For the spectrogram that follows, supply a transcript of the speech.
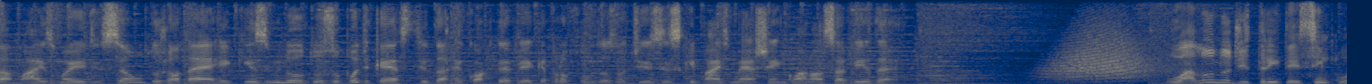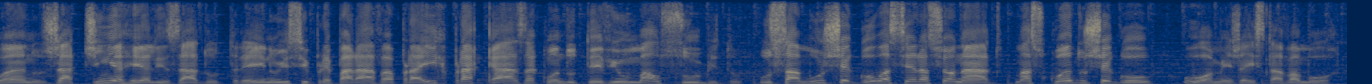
a mais uma edição do JR 15 Minutos, o podcast da Record TV que aprofunda as notícias que mais mexem com a nossa vida. O aluno de 35 anos já tinha realizado o treino e se preparava para ir para casa quando teve um mal súbito. O SAMU chegou a ser acionado, mas quando chegou, o homem já estava morto.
